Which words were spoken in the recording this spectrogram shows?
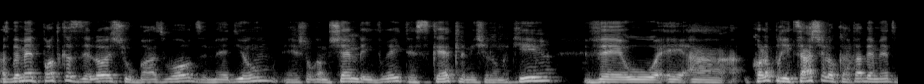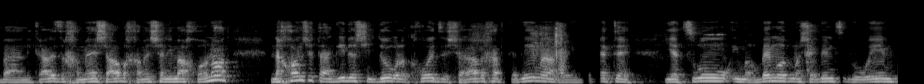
אז באמת, פודקאסט זה לא איזשהו Buzzword, זה מדיום, יש לו גם שם בעברית, הסכת למי שלא מכיר, והוא, אה, כל הפריצה שלו קרתה באמת, נקרא לזה חמש, ארבע, חמש שנים האחרונות, נכון שתאגיד השידור לקחו את זה שלב אחד קדימה, ובאמת אה, יצרו עם הרבה מאוד משאבים ציבוריים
